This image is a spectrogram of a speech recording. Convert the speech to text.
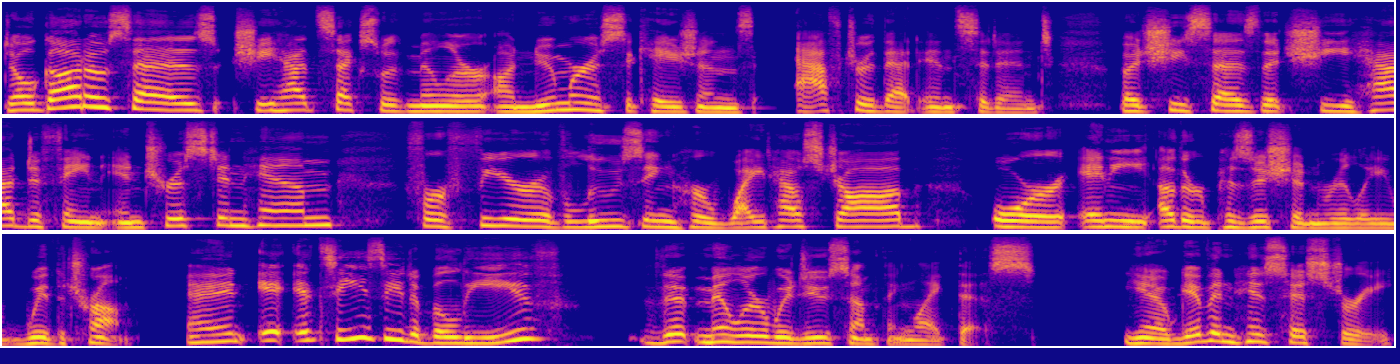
Delgado says she had sex with Miller on numerous occasions after that incident, but she says that she had to feign interest in him for fear of losing her White House job or any other position really with Trump. And it's easy to believe that Miller would do something like this, you know, given his history.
